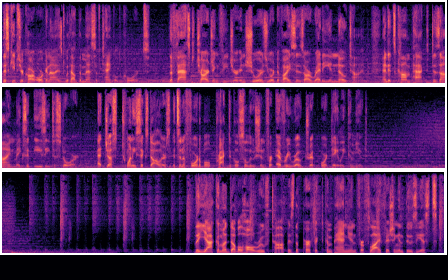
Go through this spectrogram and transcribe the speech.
This keeps your car organized without the mess of tangled cords. The fast charging feature ensures your devices are ready in no time, and its compact design makes it easy to store. At just $26, it's an affordable, practical solution for every road trip or daily commute. The Yakima DoubleHaul Rooftop is the perfect companion for fly fishing enthusiasts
